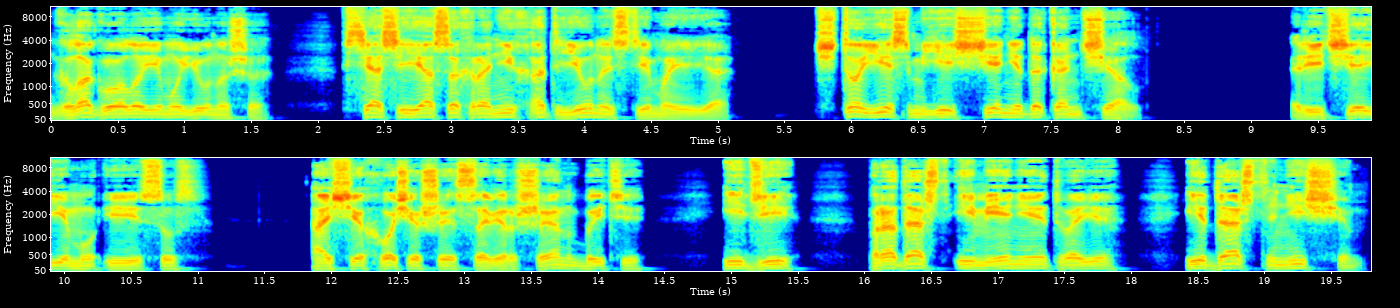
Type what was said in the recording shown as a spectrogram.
Глагола ему юноша, вся сия сохраних от юности моей, что есть еще не докончал. Рече ему Иисус, аще хочешь совершен быть, иди, продашь имение твое и дашь нищим,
